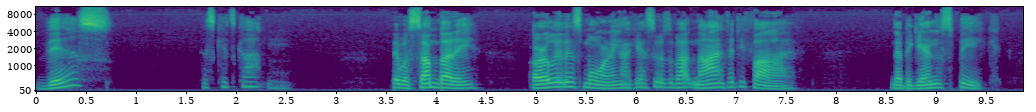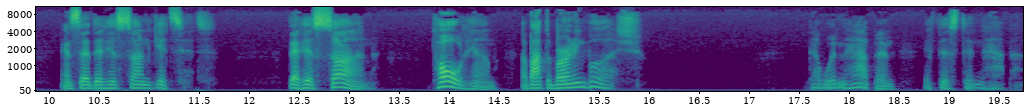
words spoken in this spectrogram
This, this gets gotten. There was somebody early this morning, I guess it was about 9:55, that began to speak and said that his son gets it. That his son told him about the burning bush. That wouldn't happen if this didn't happen.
